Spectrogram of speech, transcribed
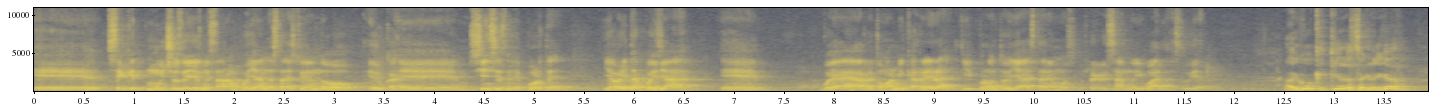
Eh, sé que muchos de ellos me están apoyando, estaba estudiando eh, ciencias del deporte y ahorita pues ya eh, voy a retomar mi carrera y pronto ya estaremos regresando igual a estudiar. ¿Algo que quieras agregar?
